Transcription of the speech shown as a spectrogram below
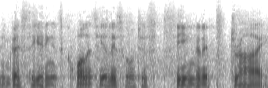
Investigating its quality a little, just seeing that it's dry.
